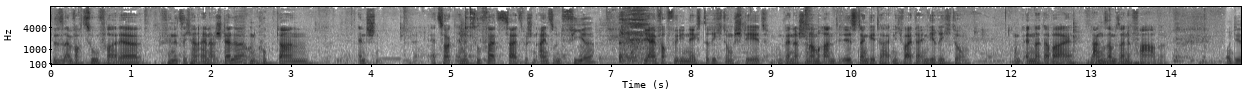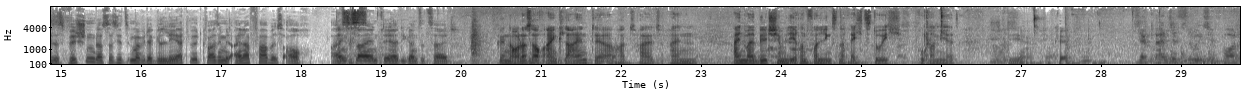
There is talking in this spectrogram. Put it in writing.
Das ist einfach Zufall. Er befindet sich an einer Stelle und guckt dann, erzeugt eine Zufallszeit zwischen 1 und 4, die einfach für die nächste Richtung steht. Und wenn er schon am Rand ist, dann geht er halt nicht weiter in die Richtung und ändert dabei langsam seine Farbe. Und dieses Wischen, dass das jetzt immer wieder geleert wird, quasi mit einer Farbe, ist auch ein Das Client, der die ganze Zeit. Genau, das ist auch ein Client, der hat halt ein einmal Bildschirmleeren von links nach rechts durch programmiert. Yeah, okay. Dieser Kleine sitzt übrigens hier vorne.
